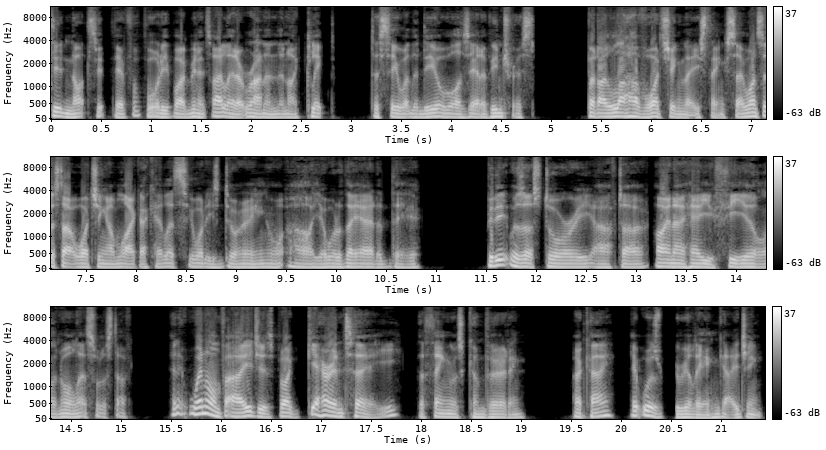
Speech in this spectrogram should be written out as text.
did not sit there for 45 minutes. I let it run and then I clicked to see what the deal was out of interest. But I love watching these things. So once I start watching, I'm like, okay, let's see what he's doing. Or, oh, yeah, what have they added there? But it was a story after I know how you feel and all that sort of stuff. And it went on for ages, but I guarantee the thing was converting. Okay. It was really engaging.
